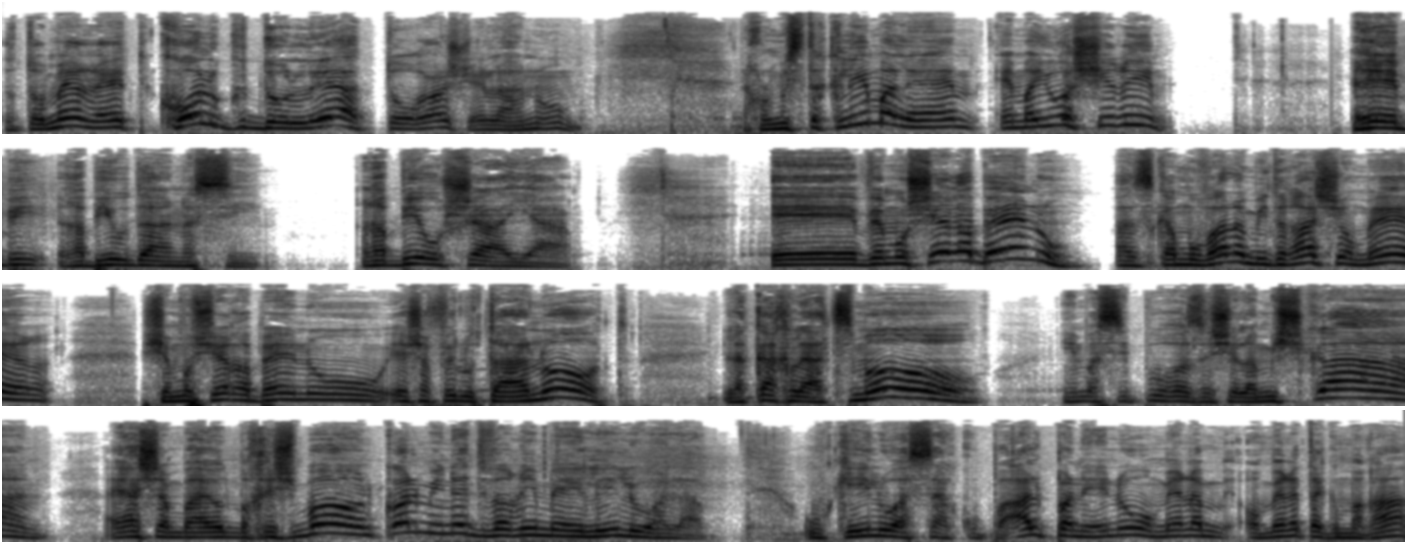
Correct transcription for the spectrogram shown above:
זאת אומרת, כל גדולי התורה שלנו, אנחנו מסתכלים עליהם, הם היו עשירים. רבי, רבי יהודה הנשיא, רבי הושעיה, אה, ומשה רבנו. אז כמובן המדרש אומר שמשה רבנו, יש אפילו טענות, לקח לעצמו עם הסיפור הזה של המשכן, היה שם בעיות בחשבון, כל מיני דברים העלילו עליו. הוא כאילו עשה קופה. על פנינו, אומר, אומרת הגמרא,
